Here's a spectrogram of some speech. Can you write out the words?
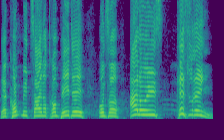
der kommt mit seiner Trompete, unser Alois Kesselring.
